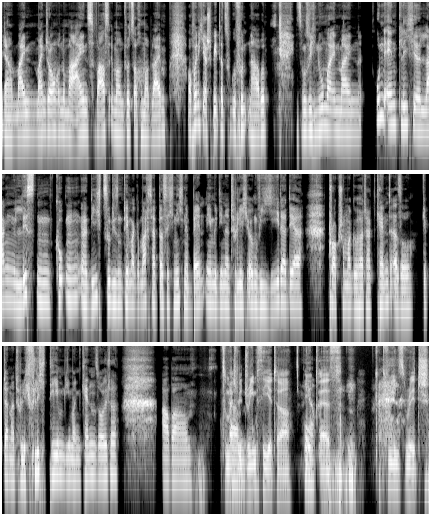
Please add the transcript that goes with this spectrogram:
ja mein mein Genre Nummer eins war es immer und wird es auch immer bleiben. Auch wenn ich ja später dazu gefunden habe. Jetzt muss ich nur mal in meinen unendlich langen Listen gucken, äh, die ich zu diesem Thema gemacht habe, dass ich nicht eine Band nehme, die natürlich irgendwie jeder, der Proc schon mal gehört hat, kennt. Also gibt da natürlich Pflichtthemen, die man kennen sollte. Aber zum Beispiel ähm, Dream Theater, Opeth, ja. Queensrich.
